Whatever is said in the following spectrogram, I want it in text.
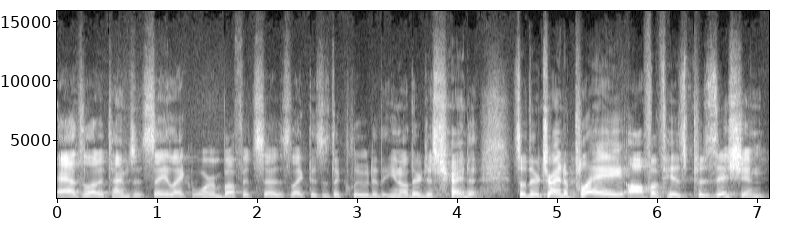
ads a lot of times that say like Warren Buffett says like this is the clue to the, you know, they're just trying to so they're trying to play off of his position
